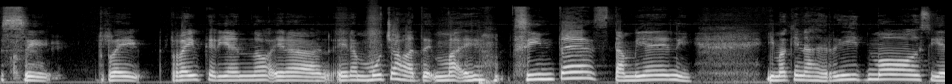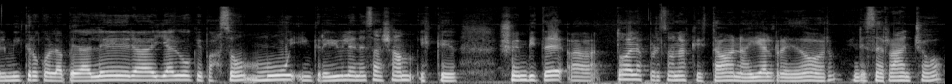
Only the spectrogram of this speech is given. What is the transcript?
Sí, rave, rave queriendo, eran eran muchas eh, sintes también y y máquinas de ritmos y el micro con la pedalera y algo que pasó muy increíble en esa jam es que yo invité a todas las personas que estaban ahí alrededor en ese rancho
